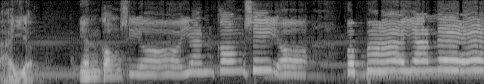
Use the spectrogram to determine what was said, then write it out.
Ha iya. Yen kong siya, yen kong siya, bebayane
